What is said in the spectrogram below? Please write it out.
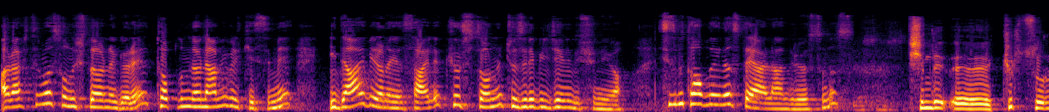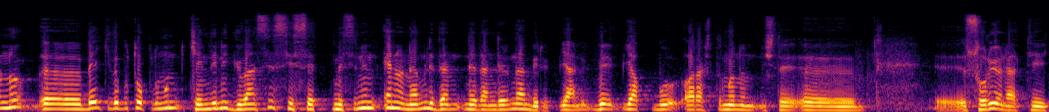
Araştırma sonuçlarına göre toplumun önemli bir kesimi ideal bir anayasayla Kürt sorunun çözülebileceğini düşünüyor. Siz bu tabloyu nasıl değerlendiriyorsunuz? Şimdi e, Kürt sorunu e, belki de bu toplumun kendini güvensiz hissetmesinin en önemli neden- nedenlerinden biri. Yani ve yap bu araştırmanın işte e, e, soru yönelttiği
